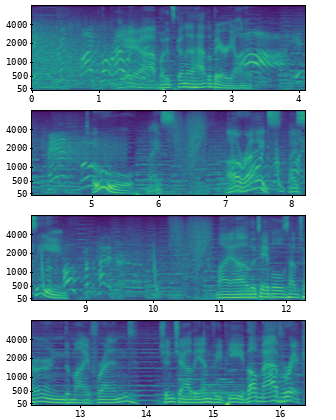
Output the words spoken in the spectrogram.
It's tricked by paralysis. Yeah, but it's gonna have a berry on it. Ah, it can't move. Ooh, nice. All right, I see. My, how the tables have turned, my friend. Chinchou, the MVP, the Maverick,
